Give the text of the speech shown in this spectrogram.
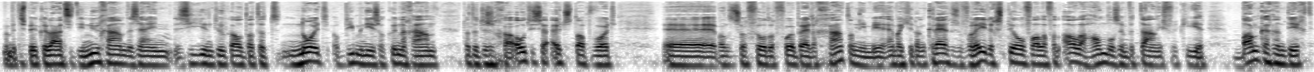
Maar met de speculaties die nu gaande zijn... zie je natuurlijk al dat het nooit op die manier zal kunnen gaan. Dat het dus een chaotische uitstap wordt. Uh, want het zorgvuldig voorbereiden gaat dan niet meer. En wat je dan krijgt is een volledig stilvallen van alle handels- en betalingsverkeer. Banken gaan dicht,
